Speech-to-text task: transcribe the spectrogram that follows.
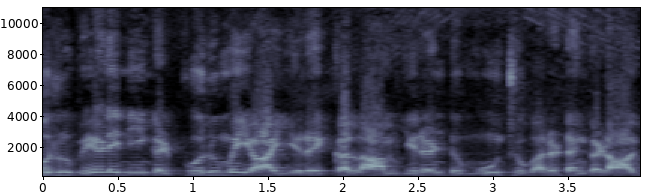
ஒருவேளை நீங்கள் பொறுமையாய் இருக்கலாம் இரண்டு மூன்று வருடங்களாக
